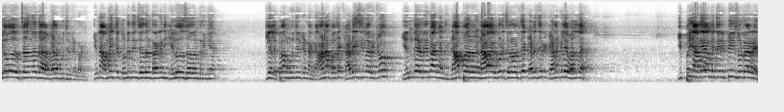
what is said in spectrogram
எழுபது சதவீதம் வேலை முடிச்சிருக்கேன்றாங்க. என்ன அமைச்சர் தொண்ணூத்தஞ்சு சதவீதம்ன்றாங்க நீங்க எழுபது சதவீதம்ன்றீங்க? இல்ல இல்ல இப்பதான் முடிஞ்சிருக்கேன்னாங்க. ஆனா பார்த்தா கடைசி வரைக்கும் எந்த இடத்துலயுமே அங்க அந்த நாற்பது நாலாயிரம் கோடி செலவழிச்சா கடைசிக்கு கணக்கிலே வரல. இப்பயும் அதே அமைச்சர் இப்பயும் சொல்றாரு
